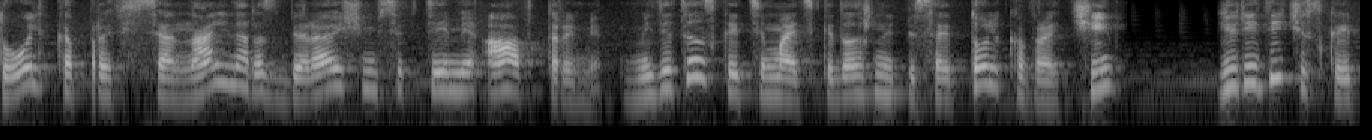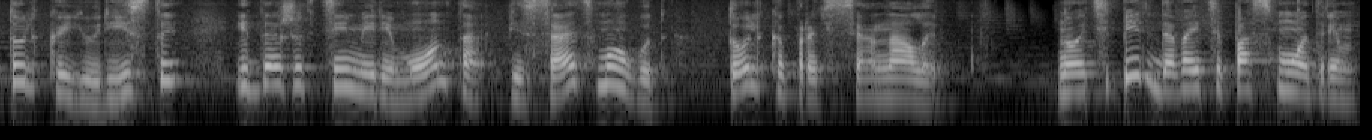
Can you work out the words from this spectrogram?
только профессионально разбирающимся в теме авторами. В медицинской тематике должны писать только врачи, в юридической только юристы и даже в теме ремонта писать могут только профессионалы – ну а теперь давайте посмотрим,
